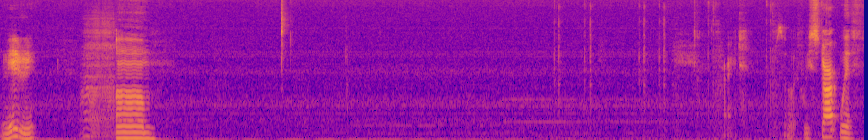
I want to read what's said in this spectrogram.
maybe. Um... Alright, so if we start with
